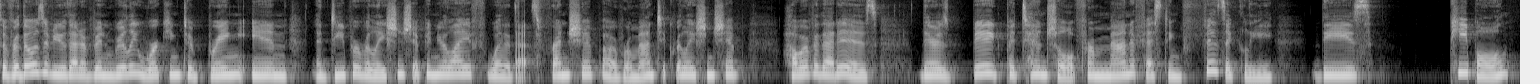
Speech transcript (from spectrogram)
So, for those of you that have been really working to bring in a deeper relationship in your life, whether that's friendship, a romantic relationship, however that is, there's big potential for manifesting physically these people,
